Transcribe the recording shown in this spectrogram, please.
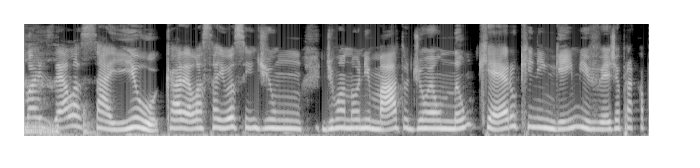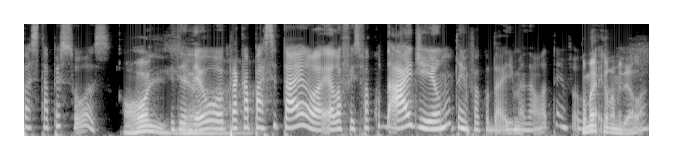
Mas ela saiu, cara, ela saiu assim de um, de um anonimato, de um eu não quero que ninguém me veja pra capacitar pessoas. Olha. Entendeu? Pra capacitar ela. Ela fez faculdade. Eu não tenho faculdade, mas ela tem faculdade. Como é que é o nome dela?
